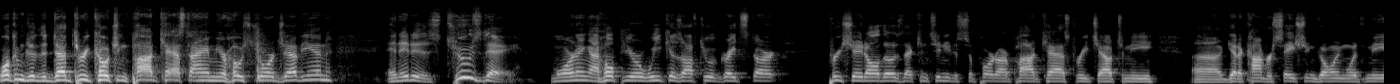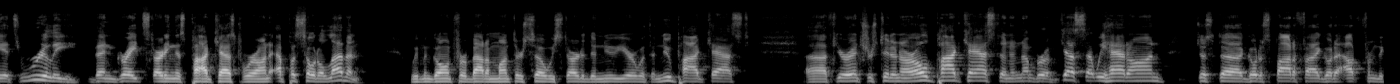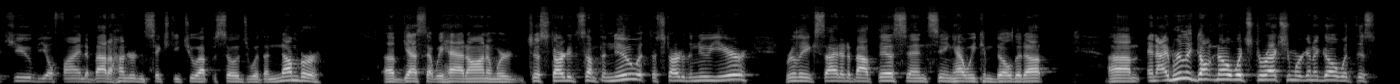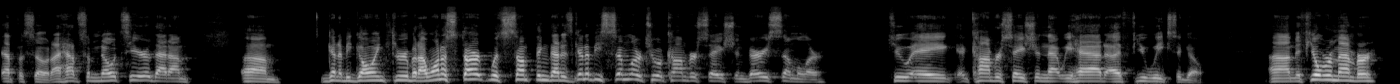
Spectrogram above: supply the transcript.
Welcome to the DeadThree Coaching Podcast. I am your host, George Evjen, and it is Tuesday morning. I hope your week is off to a great start. Appreciate all those that continue to support our podcast, reach out to me, uh, get a conversation going with me. It's really been great starting this podcast. We're on episode 11. We've been going for about a month or so. We started the new year with a new podcast. Uh, if you're interested in our old podcast and a number of guests that we had on, just uh, go to Spotify, go to Out from the Cube. You'll find about 162 episodes with a number of guests that we had on. And we're just started something new at the start of the new year. Really excited about this and seeing how we can build it up. Um, and I really don't know which direction we're going to go with this episode. I have some notes here that I'm um, going to be going through, but I want to start with something that is going to be similar to a conversation, very similar to a, a conversation that we had a few weeks ago. Um, if you'll remember,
